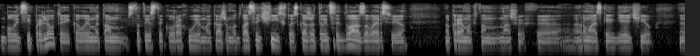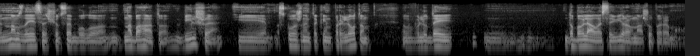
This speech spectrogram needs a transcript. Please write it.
були ці прильоти, і коли ми там статистику рахуємо і кажемо 26, хтось каже 32 за версією окремих там наших е, громадських діячів. е, Нам здається, що це було набагато більше, і з кожним таким прильотом в людей додавалася віра в нашу перемогу.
